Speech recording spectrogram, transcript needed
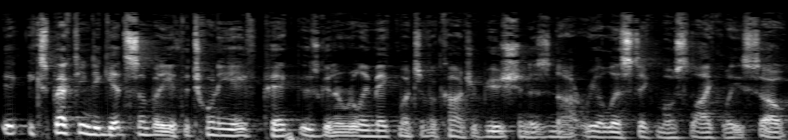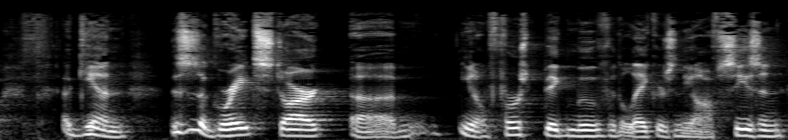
expecting to get somebody at the 28th pick who's going to really make much of a contribution is not realistic, most likely. So, again, this is a great start. Um, you know, first big move for the Lakers in the offseason.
